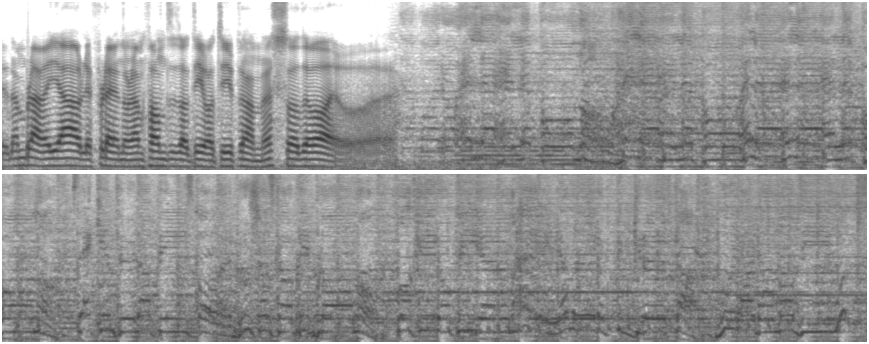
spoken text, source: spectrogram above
jo, de ble jo jævlig flaue når de fant ut at de var typen hennes, så det var jo full av pils for brorsan skal bli blå nå. Fucker opp igjen, hei, han opp i grøfta. Hvor er dama di? Ops,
